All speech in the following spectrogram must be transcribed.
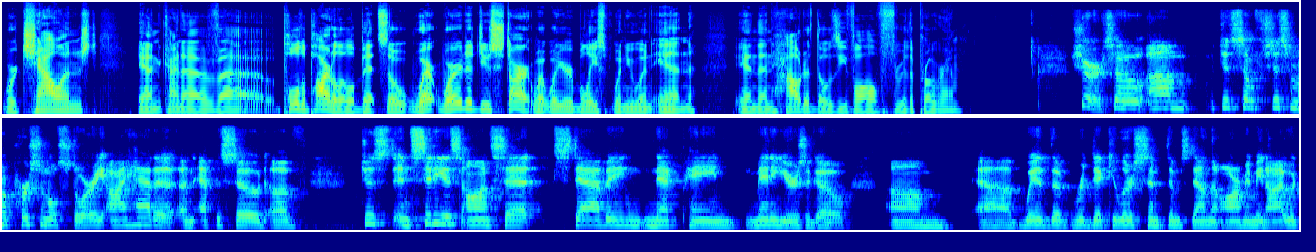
were challenged and kind of uh, pulled apart a little bit so where where did you start what were your beliefs when you went in and then how did those evolve through the program? Sure. So, um, just so just from a personal story, I had a, an episode of just insidious onset stabbing neck pain many years ago. Um, uh, with the ridiculous symptoms down the arm. I mean, I would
